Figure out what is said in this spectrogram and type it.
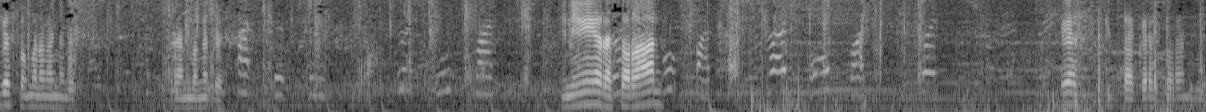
guys pemandangannya guys. Keren banget guys. Ini restoran. Guys, kita ke restoran dulu.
